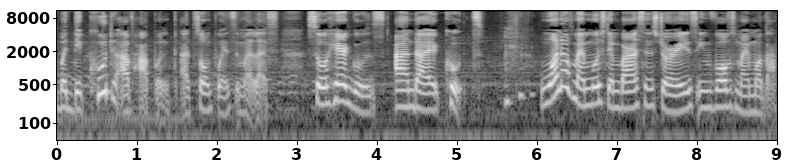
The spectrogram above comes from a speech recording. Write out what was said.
but they could have happened at some points in my life. So here goes, and I quote One of my most embarrassing stories involves my mother.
